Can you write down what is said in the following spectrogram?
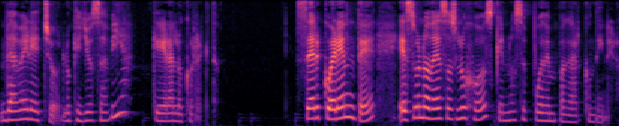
de haber hecho lo que yo sabía que era lo correcto. Ser coherente es uno de esos lujos que no se pueden pagar con dinero.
